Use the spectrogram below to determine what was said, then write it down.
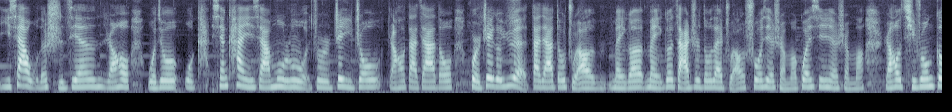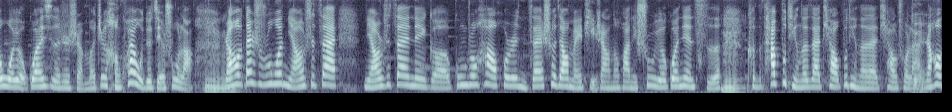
一下午的时间，然后我就我看先看一下目录，就是这一周，然后大家都或者这个月大家都主要每个每个杂志都在主要说些什么，关心些什么，然后其中跟我有关系的是什么，这个很快我就结束了。嗯然后，但是如果你要是在你要是在那个公众号或者你在社交媒体上的话，你输入一个关键词，嗯可能它不停的在跳，不停的在跳出来。然后，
